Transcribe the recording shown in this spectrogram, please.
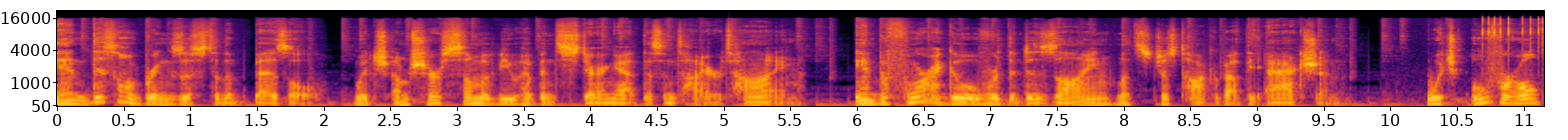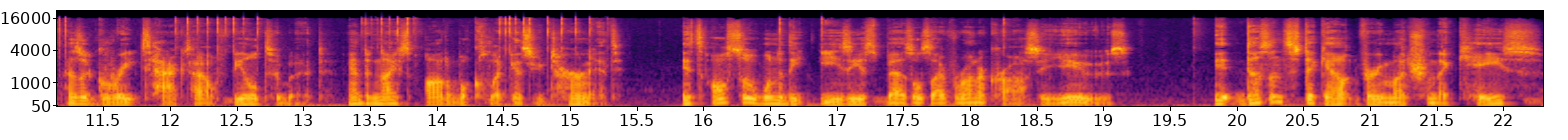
And this all brings us to the bezel, which I'm sure some of you have been staring at this entire time. And before I go over the design, let's just talk about the action, which overall has a great tactile feel to it, and a nice audible click as you turn it. It's also one of the easiest bezels I've run across to use. It doesn't stick out very much from the case,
